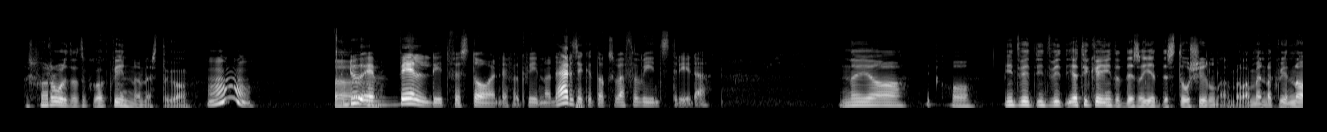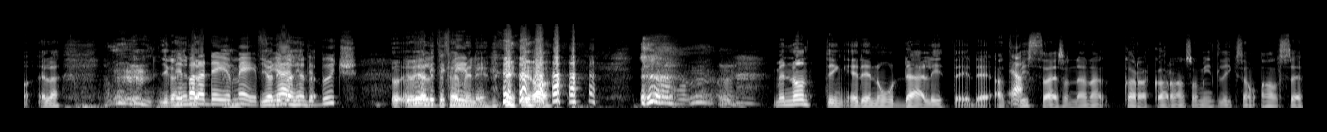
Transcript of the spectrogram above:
Det skulle vara roligt att vara kvinna nästa gång. Mm. Du är väldigt förstående för kvinnor. Det här är säkert också varför vi inte strider. Nej, ja, ja. Inte vet, inte vet, jag tycker inte att det är så jättestor skillnad mellan män och kvinnor. Eller, det, Det är bara dig och mig, för Ja, jag är lite hända- butch och jag du är lite kvinnlig. feminin. ja. Men någonting är det nog där lite i det. Att Ja. vissa är sådana karakaran som inte liksom alls är,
